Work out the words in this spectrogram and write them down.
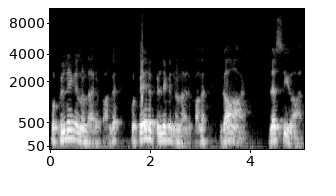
உங்கள் பிள்ளைகள் நல்லா இருப்பாங்க. உங்கள் பேர பிள்ளைகள் நல்லா இருப்பாங்க. காட் பிளஸ் யூ ஆர்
